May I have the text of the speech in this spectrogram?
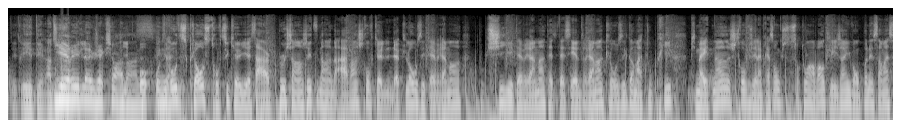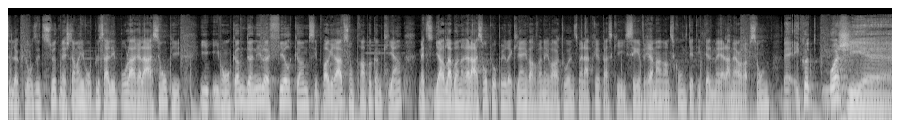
Rendu Il y aurait eu de l'objection avant. Au, au niveau du close, trouves-tu que a- ça a un peu changé? Dans- avant, je trouve que le close était vraiment pushy, était vraiment, tu essayais de vraiment closer comme à tout prix. Puis maintenant, je trouve, j'ai l'impression que surtout en vente, les gens, ils vont pas nécessairement essayer de le closer tout de suite, mais justement, ils vont plus aller pour la relation. Puis ils, ils vont comme donner le feel comme c'est pas grave si on te prend pas comme client, mais tu gardes la bonne relation. Puis au pire, le client, il va revenir vers toi une semaine après parce qu'il s'est vraiment rendu compte que tu étais la meilleure option. Ben, écoute, moi, j'ai. euh,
